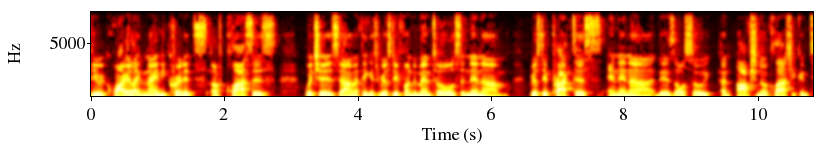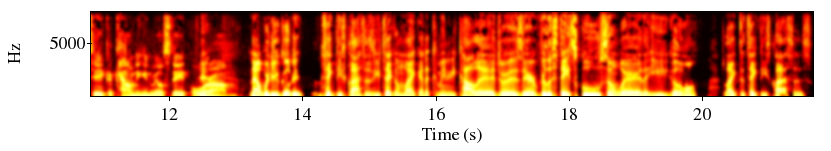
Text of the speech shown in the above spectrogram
they require like 90 credits of classes, which is, um, I think it's real estate fundamentals and then, um, real estate practice. And then, uh, there's also an optional class you can take accounting in real estate or, um, Now, where do you go to take these classes? You take them like at a community college, or is there a real estate school somewhere that you go on, like to take these classes?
